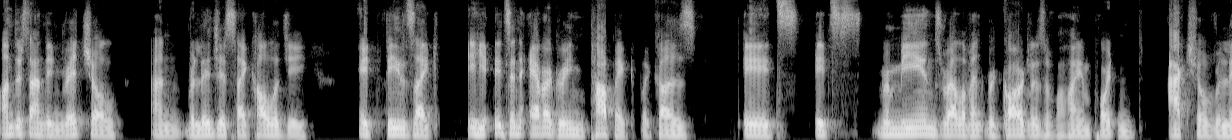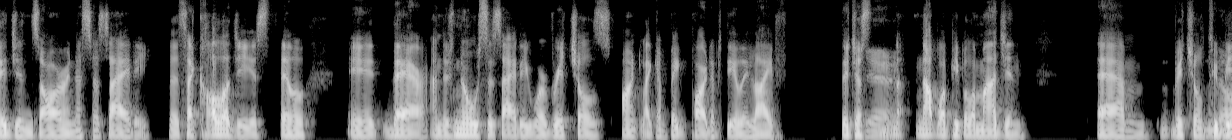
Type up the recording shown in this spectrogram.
understanding ritual and religious psychology, it feels like it's an evergreen topic because it's it's remains relevant regardless of how important actual religions are in a society. The psychology is still uh, there, and there's no society where rituals aren't like a big part of daily life. They're just Yeah. n- not what people imagine um ritual to be.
